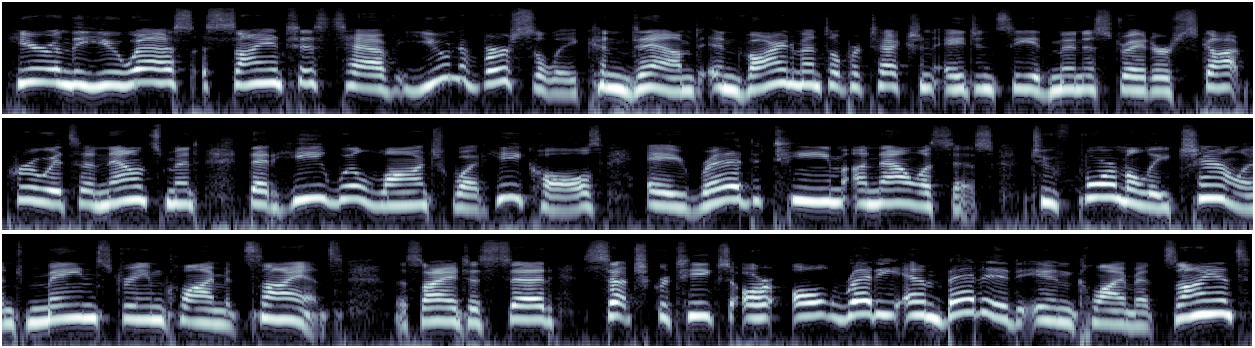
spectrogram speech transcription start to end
Here in the U.S., scientists have universally condemned Environmental Protection Agency Administrator Scott Pruitt's announcement that he will launch what he calls a red team analysis to formally challenge mainstream climate science. The scientist said such critiques are already embedded in climate science,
